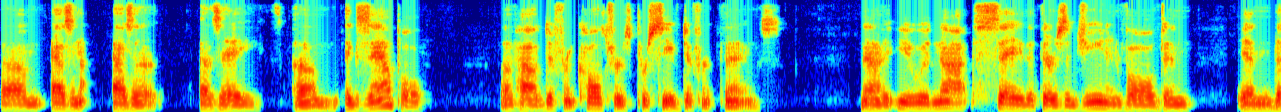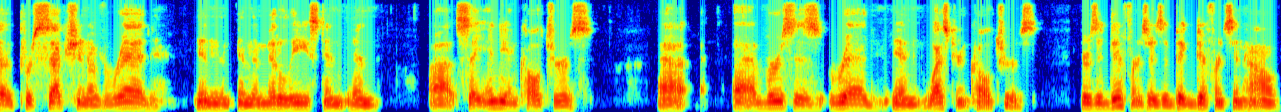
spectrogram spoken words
um, as an as a as a um, example of how different cultures perceive different things. Now, you would not say that there's a gene involved in in the perception of red in the, in the Middle East and in, uh, say Indian cultures uh, uh, versus red in Western cultures. There's a difference. There's a big difference in how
